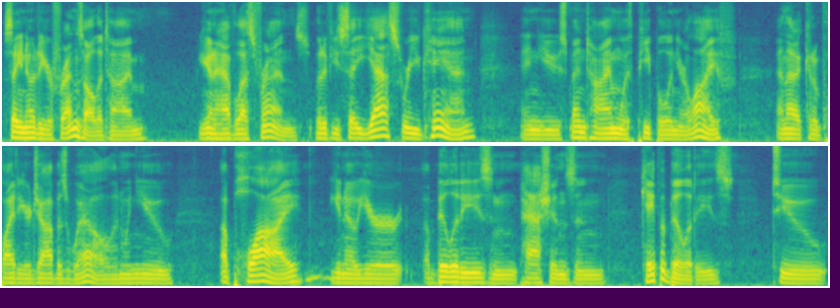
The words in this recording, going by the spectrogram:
say no to your friends all the time, you're gonna have less friends. But if you say yes where you can, and you spend time with people in your life, and that can apply to your job as well. And when you apply, you know, your abilities and passions and capabilities to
